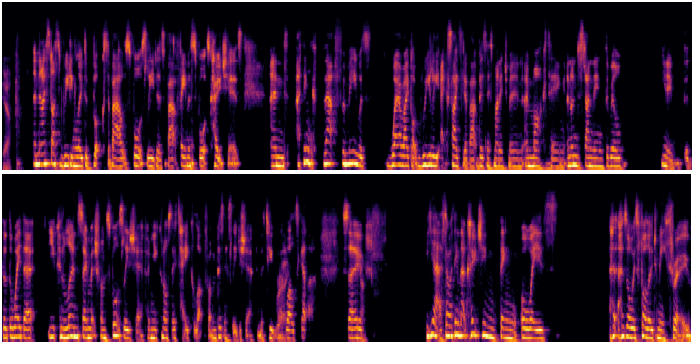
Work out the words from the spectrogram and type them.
Yeah. And then I started reading loads of books about sports leaders, about famous sports coaches. And I think that for me was where I got really excited about business management and marketing and understanding the real, you know, the, the way that you can learn so much from sports leadership and you can also take a lot from business leadership and the two right. work well together so yeah. Yeah so i think that coaching thing always has always followed me through.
